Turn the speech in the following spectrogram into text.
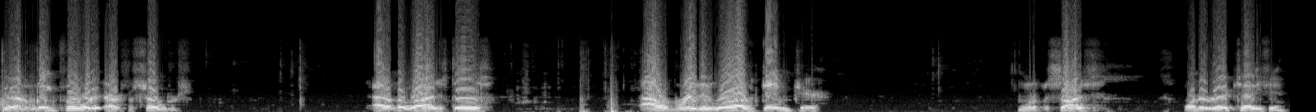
doing to lean forward, it hurts my shoulders. I don't know why it just does. I would really love a game chair. One of the size one that rotates you.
